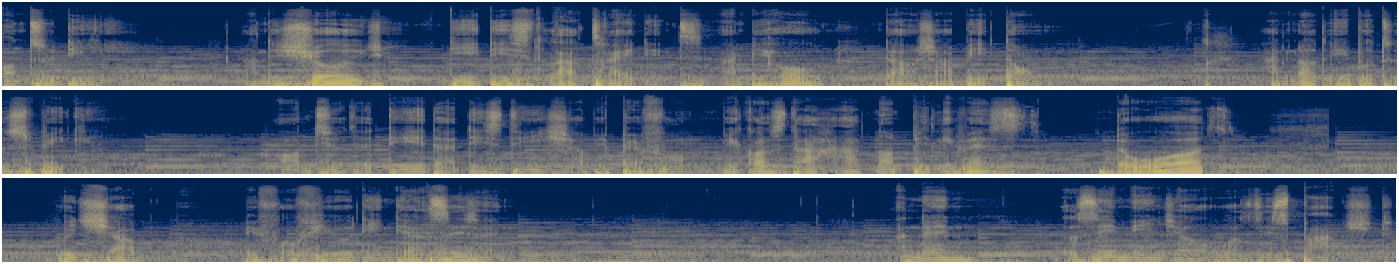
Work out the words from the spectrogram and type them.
unto thee, and show thee these glad tidings. And behold, thou shalt be dumb, and not able to speak, until the day that these things shall be performed, because thou hast not believed the word which shall be fulfilled in their season. And then the same angel was dispatched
